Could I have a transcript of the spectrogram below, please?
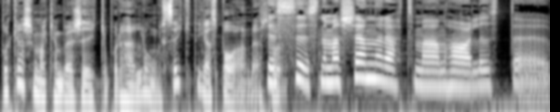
Då kanske man kan börja kika på det här långsiktiga sparandet. Precis, när man känner att man har lite,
